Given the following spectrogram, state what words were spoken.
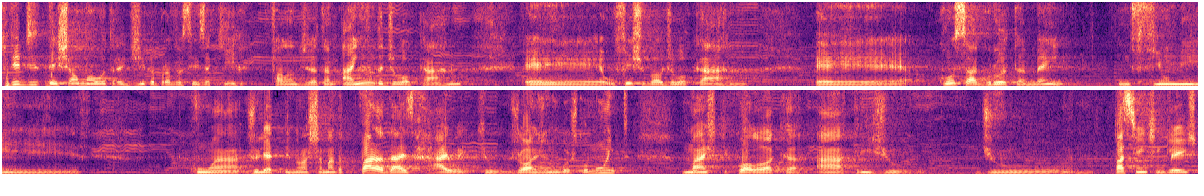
Queria deixar uma outra dica para vocês aqui, falando diretamente, ainda de Locarno. É, o Festival de Locarno é, consagrou também um filme com a Juliette Binoche chamada Paradise Highway, que o Jorge não gostou muito, mas que coloca a atriz de, um, paciente inglês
